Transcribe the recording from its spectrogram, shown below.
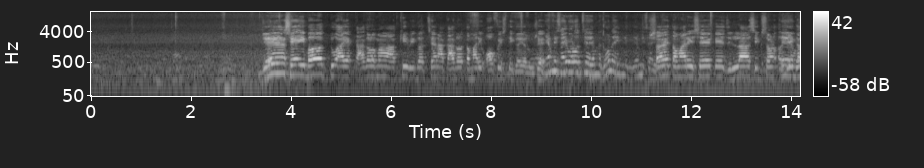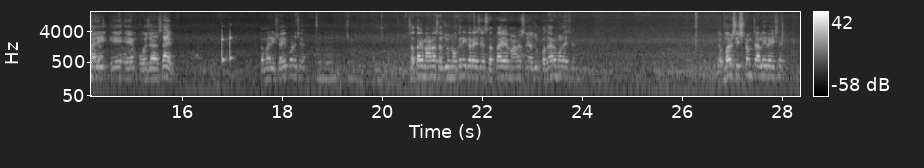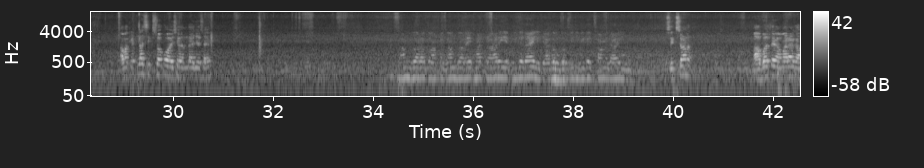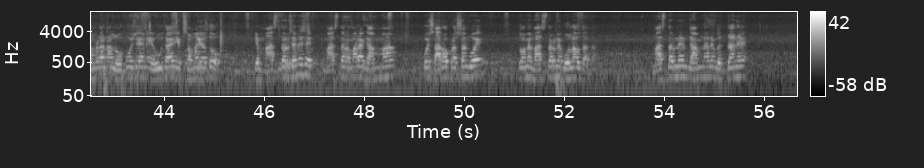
જે છે એ બધું આ એક કાગળમાં આખી વિગત છે ને આ કાગળ તમારી ઓફિસથી ગયેલું છે. એમની સહી વાળો છે એમને જો ને એમની સહી સહી તમારી છે કે જિલ્લા શિક્ષણ અધિકારી એ એમ ઓઝા સાહેબ તમારી સહી પણ છે? છતાંય માણસ હજુ નોકરી કરે છે છતાંય એ માણસને હજુ પગાર મળે છે. જબર સિસ્ટમ ચાલી રહી છે. આવા કેટલા શિક્ષકો હોય છે અંદાજે સાહેબ? ગામ દ્વારા તો આપણા ગામ દ્વારા એક માત્ર આરી એક વિગત આવેલી છે. આગળ બીજી વિગત સામે આવેલી નથી. શિક્ષણ બાબતે અમારા ગામડાના લોકો છે અને એવું થાય, એક સમય હતો કે માસ્તર છે ને સાહેબ, માસ્તર અમારા ગામમાં કોઈ સારો પ્રસંગ હોય તો અમે માસ્તરને બોલાવતા હતા. માસ્તરને ગામનાને બધાને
